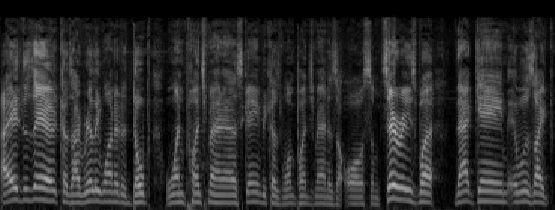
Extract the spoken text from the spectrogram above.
I hate to say it because I really wanted a dope One Punch Man ass game because One Punch Man is an awesome series, but that game, it was like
